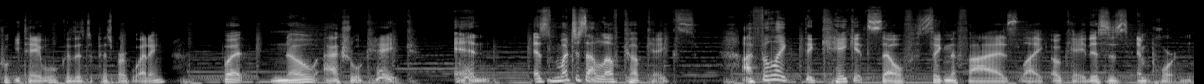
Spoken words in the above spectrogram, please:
cookie table, because it's a Pittsburgh wedding, but no actual cake. And as much as I love cupcakes, I feel like the cake itself signifies like, okay, this is important.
